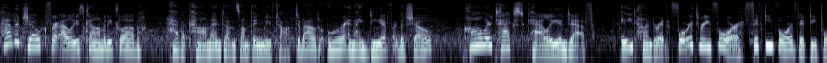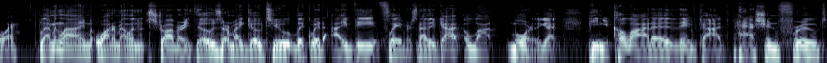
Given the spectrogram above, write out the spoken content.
Have a joke for Ellie's Comedy Club? Have a comment on something we've talked about or an idea for the show? Call or text Callie and Jeff. 800 434 5454. Lemon lime, watermelon, strawberry. Those are my go to liquid IV flavors. Now, they've got a lot more. They got pina colada, they've got passion fruit,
